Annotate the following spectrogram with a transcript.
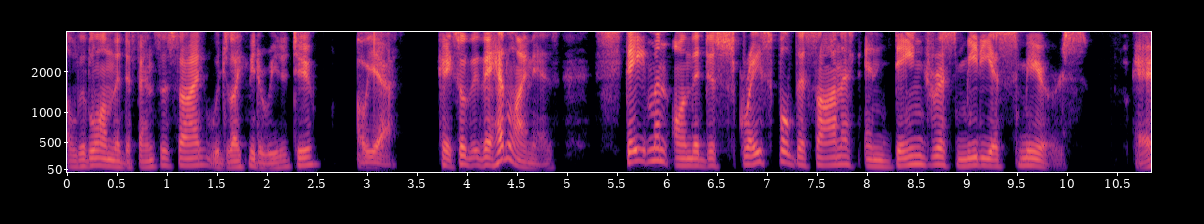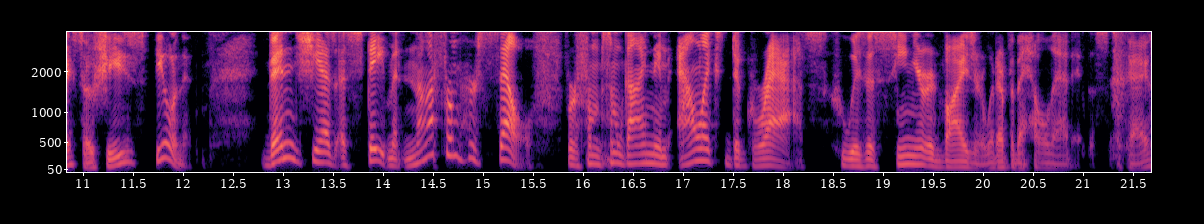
a little on the defensive side. Would you like me to read it to you? Oh yeah. Okay so the, the headline is statement on the disgraceful, dishonest, and dangerous media smears. Okay, so she's feeling it. Then she has a statement, not from herself, but from some guy named Alex DeGrasse, who is a senior advisor, whatever the hell that is. Okay.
